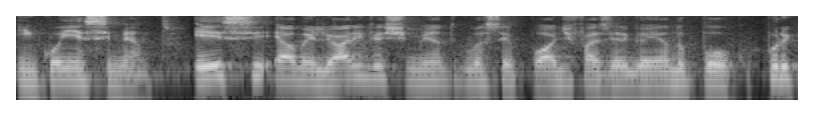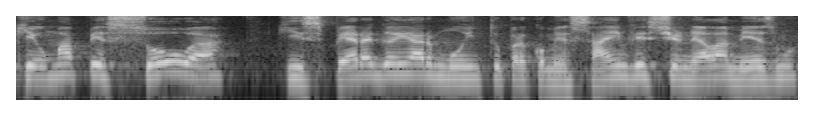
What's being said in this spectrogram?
em conhecimento. Esse é o melhor investimento que você pode fazer ganhando pouco, porque uma pessoa que espera ganhar muito para começar a investir nela mesmo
